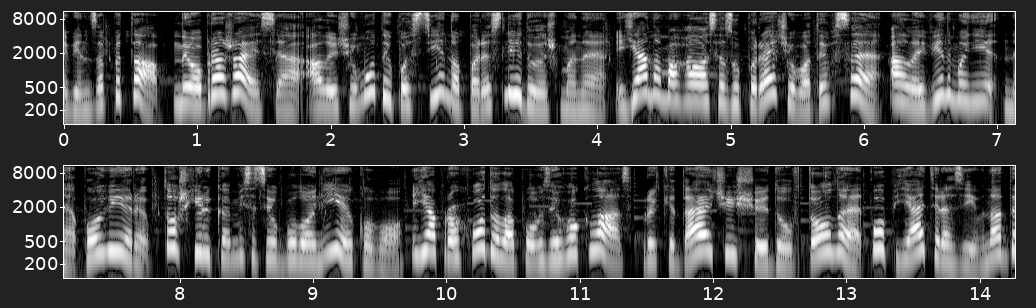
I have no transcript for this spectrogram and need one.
Він запитав: Не ображайся, але чому ти постійно переслідуєш мене? Я намагалася зуперечувати все, але він мені не повірив. Тож кілька місяців було ніяково. Я проходила повз його клас, прикидаючи, що йду в туалет по п'ять разів на день.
